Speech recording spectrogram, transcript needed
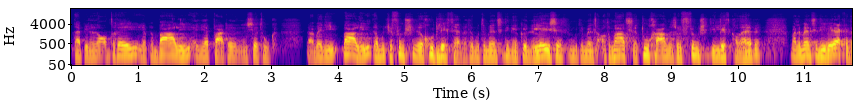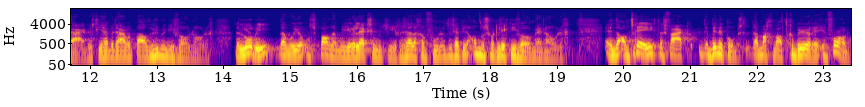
dan heb je een entree, je hebt een balie en je hebt vaak een zithoek. Nou, bij die balie, dan moet je functioneel goed licht hebben. Dan moeten mensen dingen kunnen lezen, dan moeten mensen automatisch naartoe gaan. Dus een functie die licht kan hebben. Maar de mensen die werken daar, dus die hebben daar een bepaald lumeniveau nodig. De lobby, dan moet je ontspannen, moet je relaxen, moet je je gezellig gaan voelen. Dus heb je een ander soort lichtniveau mee nodig. En de entree, dat is vaak de binnenkomst. Daar mag wat gebeuren in vorm,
